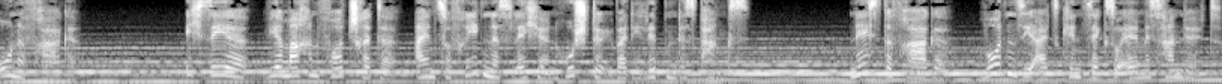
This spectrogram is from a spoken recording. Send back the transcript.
ohne Frage. Ich sehe, wir machen Fortschritte, ein zufriedenes Lächeln huschte über die Lippen des Punks. Nächste Frage, wurden Sie als Kind sexuell misshandelt?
